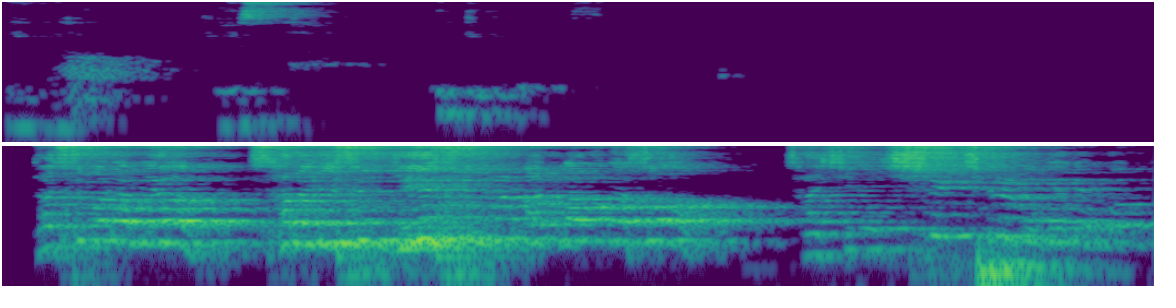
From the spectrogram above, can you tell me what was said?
내가 괴수다. 그렇게 고백했어요. 다시 말하면 살아계신 예수님을 만나고 나서 자신의 실체를 보게 된 겁니다.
